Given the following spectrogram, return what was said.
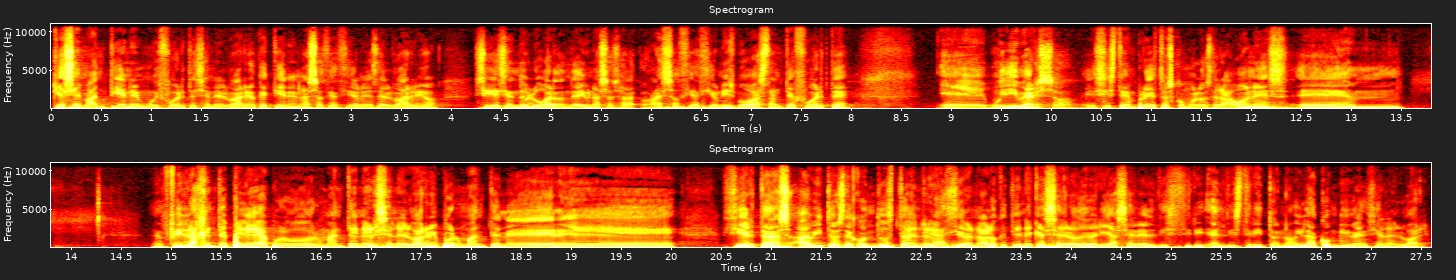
que se mantienen muy fuertes en el barrio, que tienen asociaciones del barrio, sigue siendo un lugar donde hay un asociacionismo bastante fuerte, eh, muy diverso, existen proyectos como los Dragones, em, en fin, la gente pelea por mantenerse en el barrio y por mantener eh, ciertos hábitos de conducta en relación a lo que tiene que ser o debería ser el distrito, el distrito ¿no? y la convivencia en el barrio.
